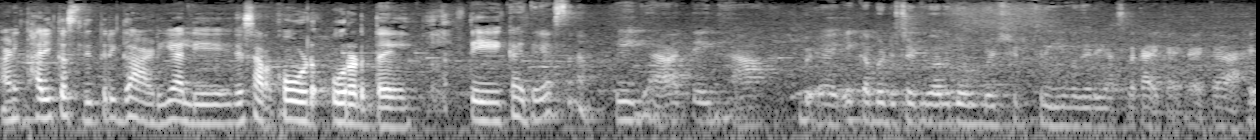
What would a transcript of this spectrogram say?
आणि खाली कसली तरी गाडी आली ते सारखं ओढ ओरडतंय. ते काहीतरी असतं ना ते घ्या ते घ्या. बे- एका बेडशीटवर दोन बेडशीट फ्री वगैरे असलं काय काय काय काय आहे.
